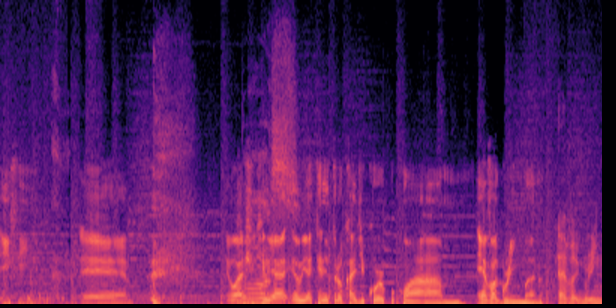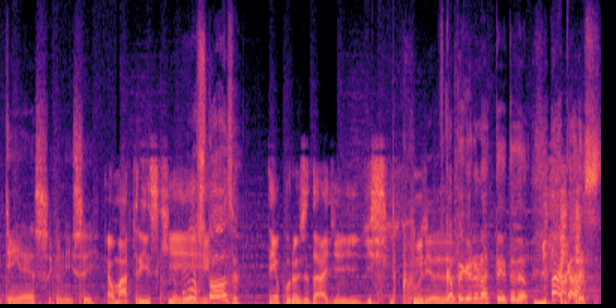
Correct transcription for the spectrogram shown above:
Enfim, é... Eu acho que eu ia, eu ia querer trocar de corpo com a hum, Eva Green, mano. Eva Green, quem é essa que eu nem sei? É uma atriz que Gostosa. tenho curiosidade de... Curioso. Ficar pegando na teta dela. Ah, cara, esse-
